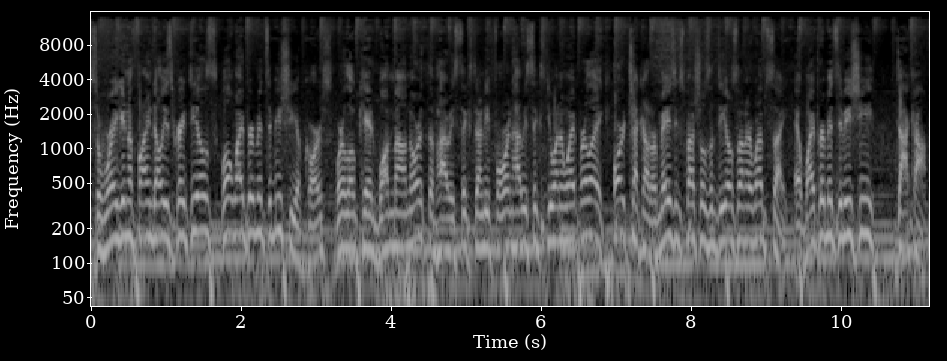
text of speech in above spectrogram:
So where are you going to find all these great deals? Well, White Bear Mitsubishi, of course. We're located one mile north of Highway 694 and Highway 61 in White Bear Lake. Or check out our amazing specials and deals on our website at whitebearmitsubishi.com.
